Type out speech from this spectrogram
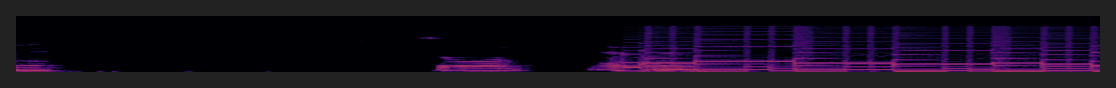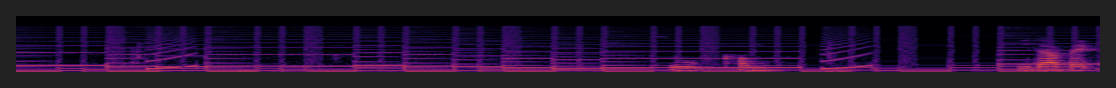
Laden. So, öffnen. So, komm. Wieder weg.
